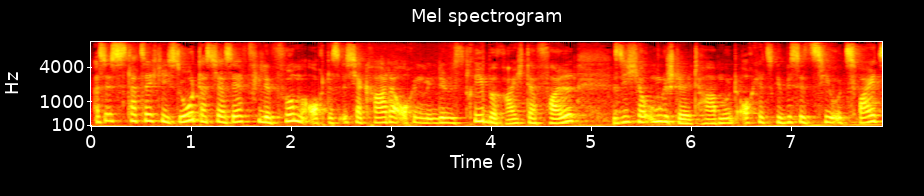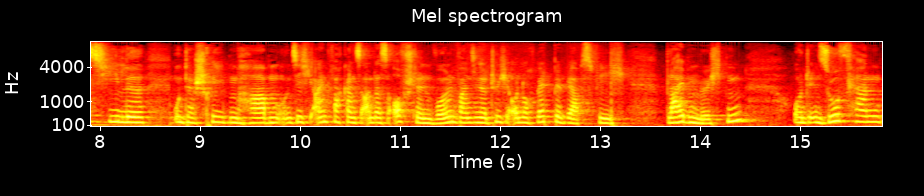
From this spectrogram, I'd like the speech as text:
Also es ist tatsächlich so, dass ja sehr viele Firmen auch, das ist ja gerade auch im Industriebereich der Fall, sich ja umgestellt haben und auch jetzt gewisse CO2-Ziele unterschrieben haben und sich einfach ganz anders aufstellen wollen, weil sie natürlich auch noch wettbewerbsfähig bleiben möchten. Und insofern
